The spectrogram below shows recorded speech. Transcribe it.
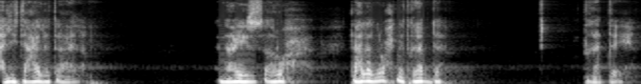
قال لي تعالى تعالى. أنا عايز أروح تعالى نروح نتغدى. نتغدى إيه؟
